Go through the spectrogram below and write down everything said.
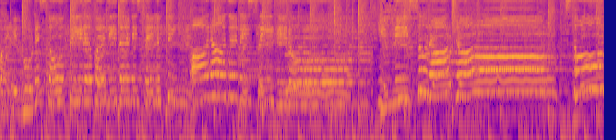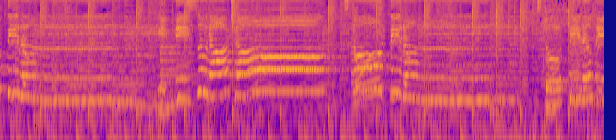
மகிழ்வுடன் ஸ்தோத்திர பலிதனை செலுத்தி ஆராதனை செய்கிறோம். என்னே சுராஜா ஸ்தோத்திரம். என்னே சுராஜா ஸ்தோத்திரம். ஸ்தோத்திரமே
